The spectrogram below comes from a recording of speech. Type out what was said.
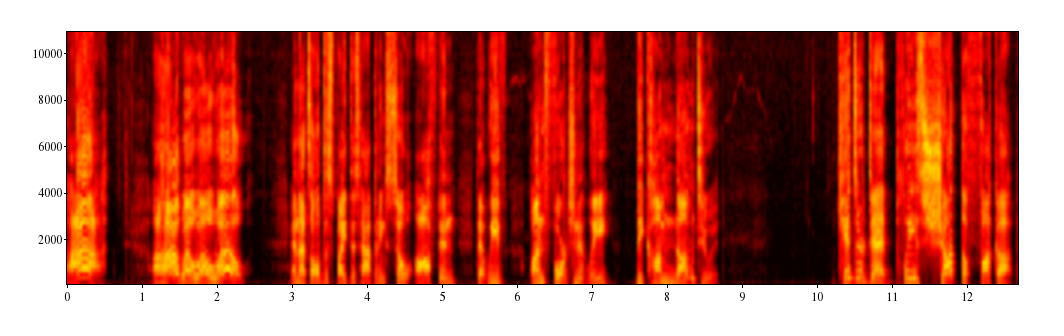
Ah! Aha, well, well, well! And that's all despite this happening so often that we've unfortunately become numb to it. Kids are dead. Please shut the fuck up.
